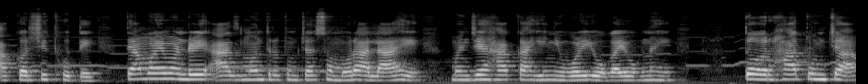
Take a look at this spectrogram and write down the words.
आकर्षित होते. त्यामुळे मंडळी आज मंत्र तुमच्यासमोर आला आहे. म्हणजे हा काही निव्वळ योगायोग नाही. तर हा तुमच्या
